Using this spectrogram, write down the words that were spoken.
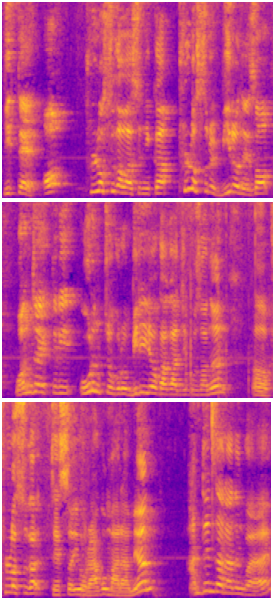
이때 어 플러스가 왔으니까 플러스를 밀어내서 원자핵들이 오른쪽으로 밀려가가지고서는 어 플러스가 됐어요라고 말하면 안 된다라는 거야.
